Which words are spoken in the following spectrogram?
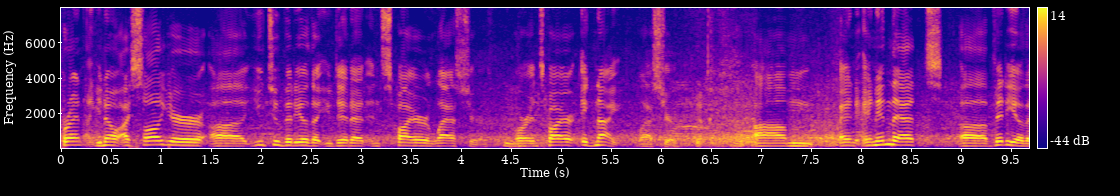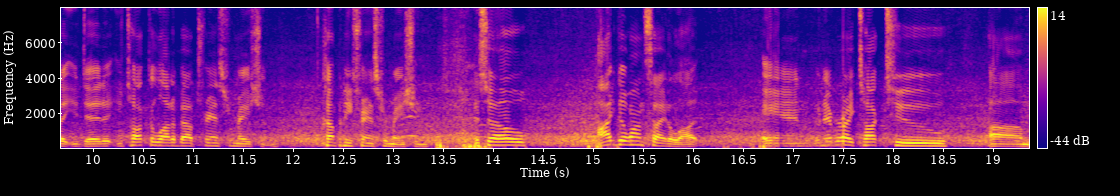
Brent, you know, I saw your uh, YouTube video that you did at Inspire last year, or Inspire Ignite last year. Um, and, and in that uh, video that you did, you talked a lot about transformation, company transformation. And so I go on site a lot, and whenever I talk to um,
